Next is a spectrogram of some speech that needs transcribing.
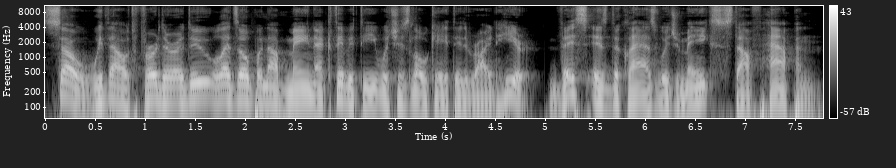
So, without further ado, let's open up main activity which is located right here. This is the class which makes stuff happen.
